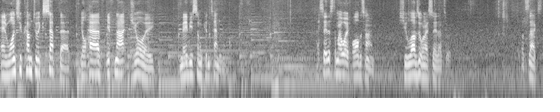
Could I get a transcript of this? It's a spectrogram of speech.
And once you come to accept that, you'll have, if not joy, maybe some contentment. I say this to my wife all the time. She loves it when I say that to her. What's next?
